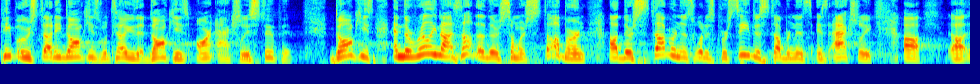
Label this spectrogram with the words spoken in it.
people who study donkeys will tell you that donkeys aren't actually stupid. Donkeys, and they're really not, it's not that they're so much stubborn. Uh, their stubbornness, what is perceived as stubbornness, is actually, uh, uh,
